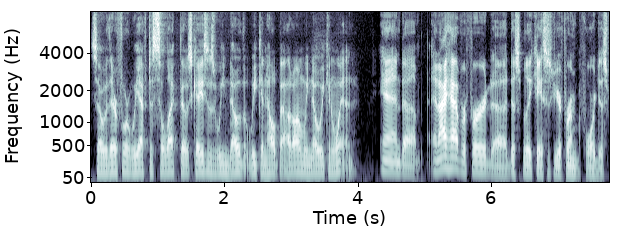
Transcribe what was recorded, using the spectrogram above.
so therefore we have to select those cases we know that we can help out on we know we can win and um, and i have referred uh, disability cases to your firm before just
